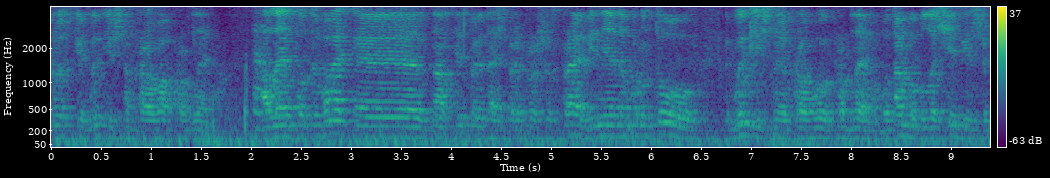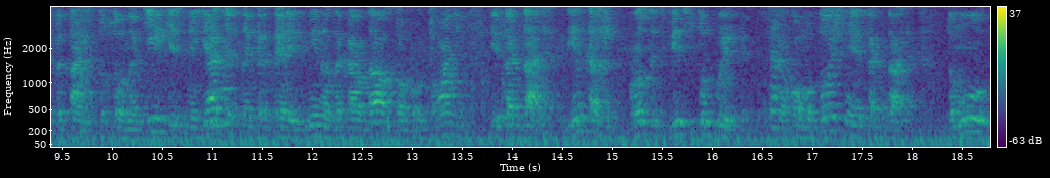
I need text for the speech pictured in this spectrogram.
трошки виключно правова проблема. Так. Але позивач, е, нас відповідач, перепрошую в справі, він не обґрунтовував виключної правової проблеми, бо там би було ще більше питань стосовно кількісний, якісний критерій, зміна законодавства, обґрунтування і так далі. Він каже, просить відступити шляхом уточнення і так далі. Тому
